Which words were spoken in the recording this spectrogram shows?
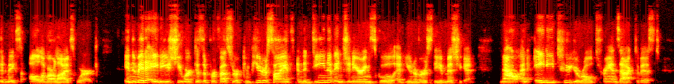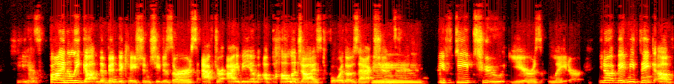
that makes all of our lives work. In the mid 80s, she worked as a professor of computer science and the dean of engineering school at University of Michigan. Now an 82-year-old trans activist, she has finally gotten the vindication she deserves after IBM apologized for those actions Mm, 52 years later. You know, it made me think of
